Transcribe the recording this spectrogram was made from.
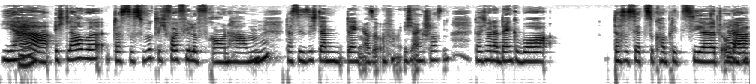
Ja, ja, ich glaube, dass das wirklich voll viele Frauen haben, mhm. dass sie sich dann denken, also ich angeschlossen, dass ich mir dann denke, boah, das ist jetzt zu kompliziert oder ja.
